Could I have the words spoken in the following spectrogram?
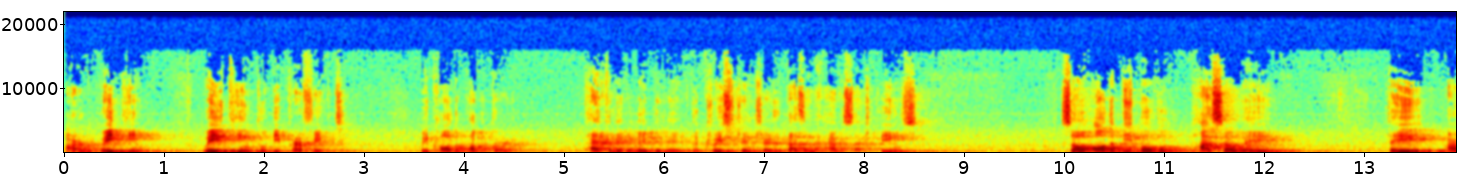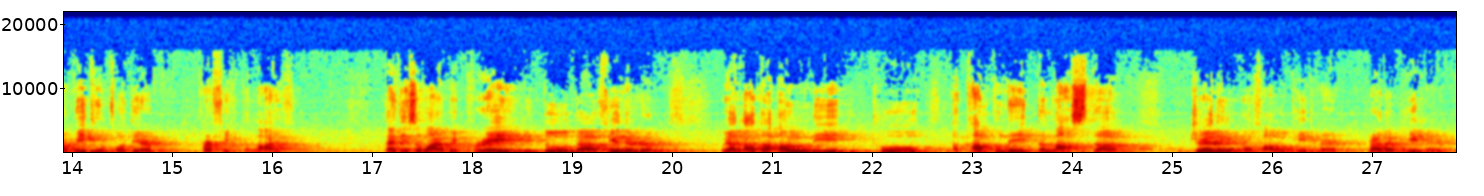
are waiting, waiting to be perfect. We call the purgatory. Catholic, we believe. The Christian church doesn't have such things. So all the people who pass away, they are waiting for their perfect life. That is why we pray, we do the funeral. We are not only to accompany the last journey of our Peter, brother Peter,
